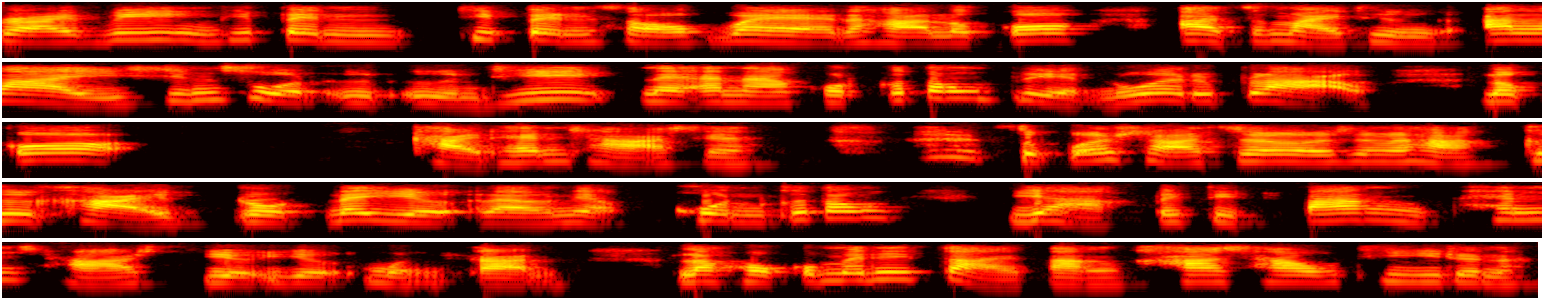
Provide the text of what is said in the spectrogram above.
driving ที่เป็นที่เป็นซอฟต์แวร์นะคะ แล้วก็อาจจะหมายถึงอะไหล่ชิ้นส่วนอื่น ๆ ที่ในอนาคตก็ต้องเปลี่ยนด้วยหรือเปล่า แล้วก็ขายแท่นชาร์จไง Supercharger ใช่ไหมคะคือขายรถได้เยอะแล้วเนี่ย คนก็ต้องอยากไปติดตั้งแท่นชาร์จเยอะๆเหมือนกัน แล้วเขาก็ไม่ได้จ่ายตังค่าเช่าที่ด้วยนะ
